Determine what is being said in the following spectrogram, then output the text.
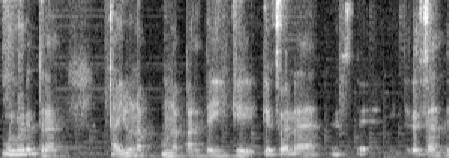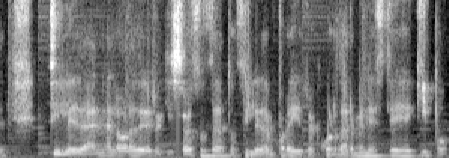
volver a entrar. Hay una, una parte ahí que, que suena este, interesante. Si le dan a la hora de registrar sus datos, si le dan por ahí recordarme en este equipo,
